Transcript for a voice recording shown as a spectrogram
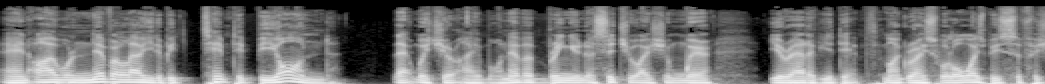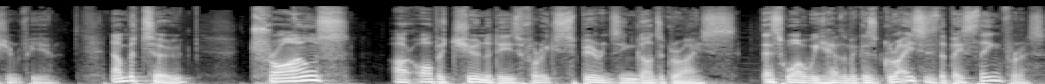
And I will never allow you to be tempted beyond that which you're able. I'll never bring you into a situation where you're out of your depth. My grace will always be sufficient for you. Number two, trials are opportunities for experiencing God's grace. That's why we have them, because grace is the best thing for us.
